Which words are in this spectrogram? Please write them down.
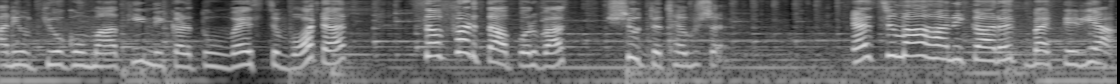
અને ઉદ્યોગોમાંથી નીકળતું વેસ્ટ વોટર સફળતાપૂર્વક શુદ્ધ થયું છે ટેસ્ટમાં હાનિકારક બેક્ટેરિયા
